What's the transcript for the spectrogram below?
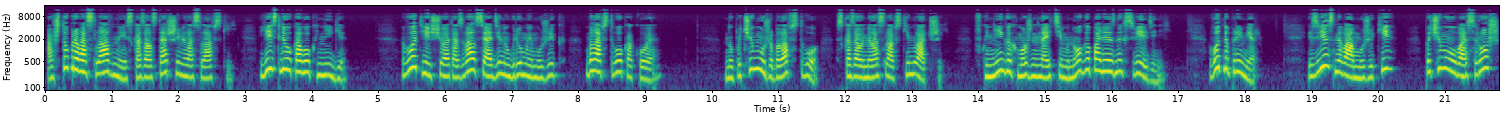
«А что православные?» — сказал старший Милославский. «Есть ли у кого книги?» «Вот еще отозвался один угрюмый мужик. Баловство какое!» «Ну почему же баловство?» — сказал Милославский-младший. «В книгах можно найти много полезных сведений. Вот, например, известно вам, мужики, почему у вас рожь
